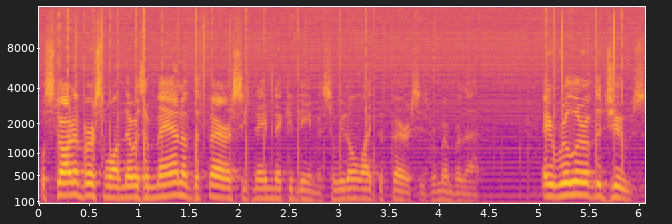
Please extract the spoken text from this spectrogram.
We'll start in verse 1. There was a man of the Pharisees named Nicodemus, so we don't like the Pharisees, remember that. A ruler of the Jews.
